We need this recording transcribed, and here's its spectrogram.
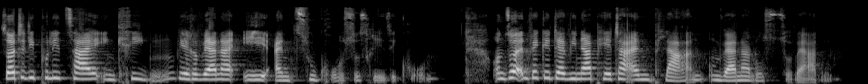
Sollte die Polizei ihn kriegen, wäre Werner eh ein zu großes Risiko. Und so entwickelt der Wiener Peter einen Plan, um Werner loszuwerden.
